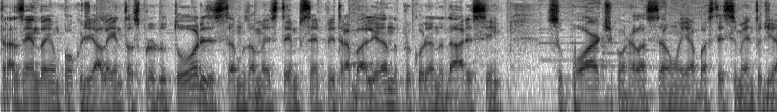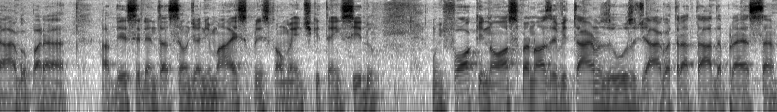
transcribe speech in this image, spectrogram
trazendo aí um pouco de alento aos produtores, estamos ao mesmo tempo sempre trabalhando, procurando dar esse suporte com relação ao abastecimento de água para a dessedentação de animais, principalmente, que tem sido um enfoque nosso para nós evitarmos o uso de água tratada para essa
